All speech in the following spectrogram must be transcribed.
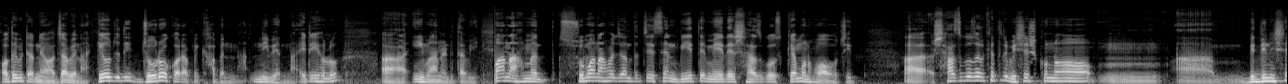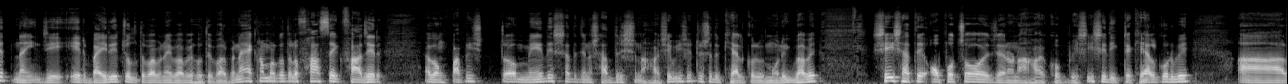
অতএব এটা নেওয়া যাবে না। কেউ যদি জোরও করে আপনি খাবেন না নিবেন না। এটাই হলো ইমানের দাবি। সুমান আহমেদ সুমান আহমেদ জানতে চেয়েছেন বিয়েতে মেয়েদের সাজগোজ কেমন হওয়া উচিত? আহ, সাজগোজের ক্ষেত্রে বিশেষ কোনো বিধিনিষেধ নাই যে এর বাইরে চলতে পারবে না এভাবে হতে পারবে না। এক নম্বর কথা হলো ফাসেক ফাজের এবং পাপিষ্ট মেয়েদের সাথে যেন সাদৃশ্য না হয় সে বিষয়টা শুধু খেয়াল করবে মৌলিকভাবে। সেই সাথে অপচয় যেন না হয় খুব বেশি, সেদিকটা খেয়াল করবে। আর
